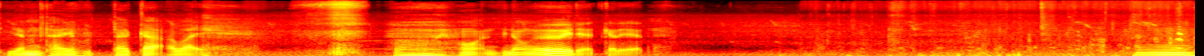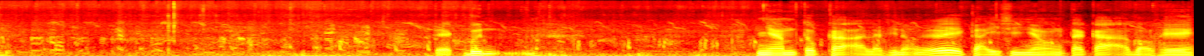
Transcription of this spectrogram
เตรียมไทยหุดตะกะเอาไว้โอ้ยหอนพี่น้องเอ้ยแดดกระแดดแตกบึ้นยำตกกะอะไรพี่น้องเอ้ยไก่สีหยองตะกะเบาแพง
